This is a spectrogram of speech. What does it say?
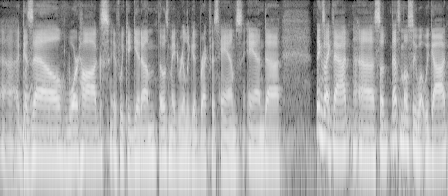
uh, gazelle, warthogs, if we could get them. Those made really good breakfast hams and uh, things like that. Uh, so that's mostly what we got.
